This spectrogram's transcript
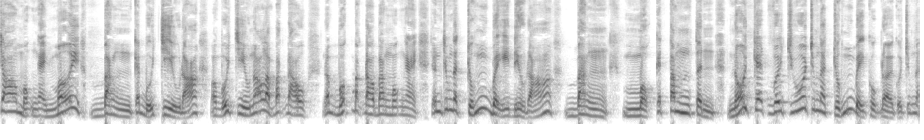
cho một ngày mới bằng cái buổi chiều đó. Và buổi chiều nó là bắt đầu, nó bước bắt đầu bằng một ngày. Cho nên chúng ta chuẩn bị điều đó bằng một cái tâm tình nối kết với Chúa. Chúng ta chuẩn bị cuộc đời của chúng ta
